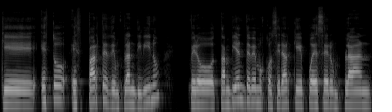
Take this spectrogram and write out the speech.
que esto es parte de un plan divino, pero también debemos considerar que puede ser un plan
